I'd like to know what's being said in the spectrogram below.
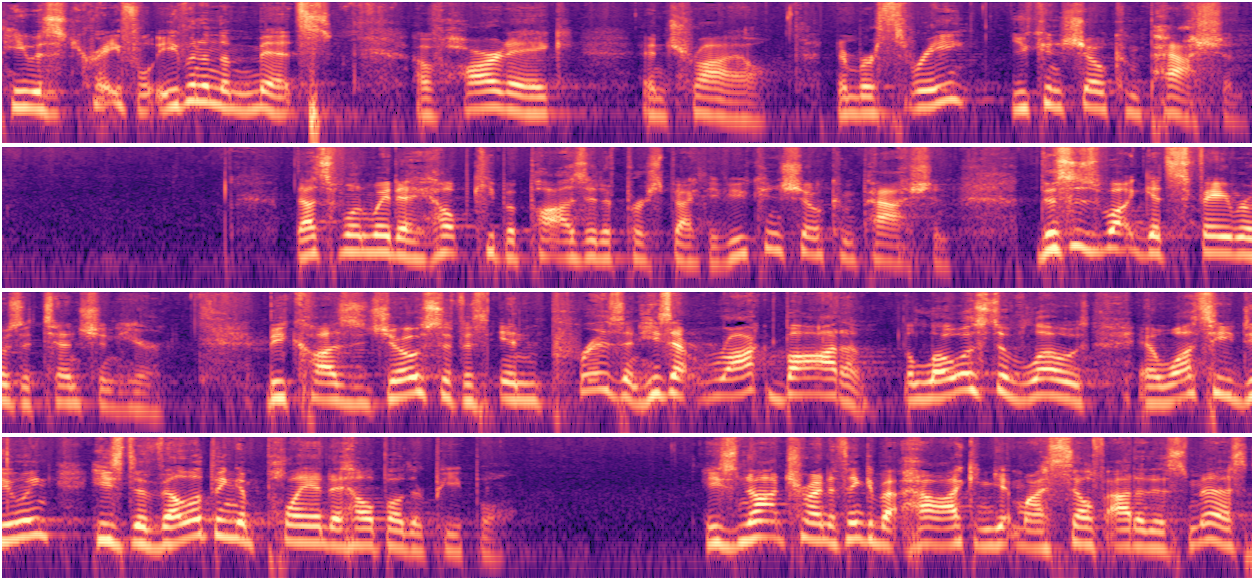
He was grateful even in the midst of heartache and trial. Number three, you can show compassion. That's one way to help keep a positive perspective. You can show compassion. This is what gets Pharaoh's attention here. Because Joseph is in prison. He's at rock bottom, the lowest of lows. And what's he doing? He's developing a plan to help other people. He's not trying to think about how I can get myself out of this mess.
